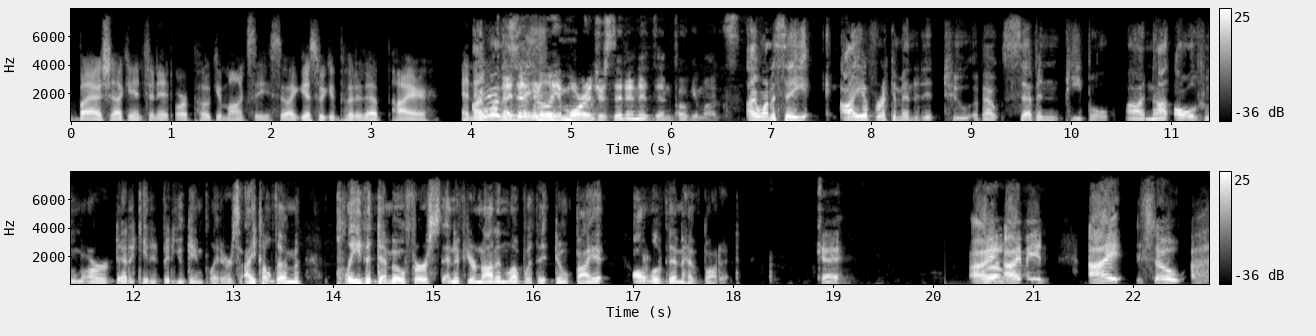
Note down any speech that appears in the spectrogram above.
Bioshock Infinite or Pokemoxy. So I guess we could put it up higher. And I then wanna I say- definitely am more interested in it than Pokemon. I want to say I have recommended it to about seven people, uh, not all of whom are dedicated video game players. I tell them play the demo first, and if you're not in love with it, don't buy it. All of them have bought it. Okay. I Well- I mean I so uh,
